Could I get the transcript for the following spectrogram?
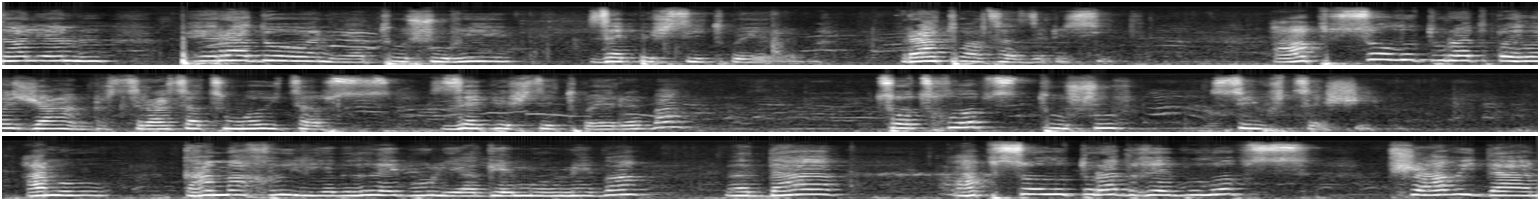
ძალიან ფერადოვანია თუშური ზეპირ სიტყვერება რა თვალსაზრისით. აბსოლუტურად ყველა ჟანრს რასაც მოიცავს ზეპირ სიტყვერება ცოცხლობს თუშურ სივრცეში. ანუ გამახვილებულია გემოვნება და აბსოლუტურად ღებულობს ფშავიდან,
